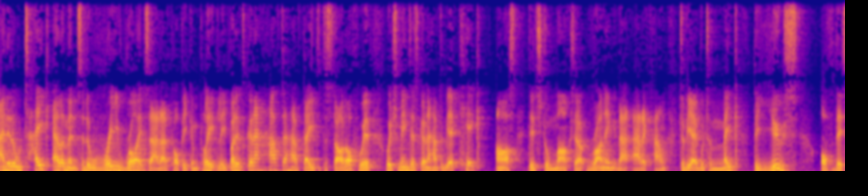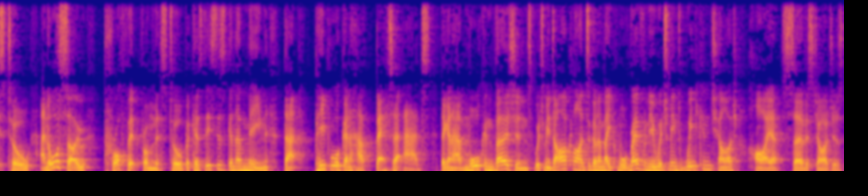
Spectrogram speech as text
and it'll take elements and it'll rewrite that ad copy completely. But it's going to have to have data to start off with, which means it's going to have to be a kick ass digital marketer running that ad account to be able to make the use of this tool and also profit from this tool because this is going to mean that people are going to have better ads. They're going to have more conversions, which means our clients are going to make more revenue, which means we can charge higher service charges.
